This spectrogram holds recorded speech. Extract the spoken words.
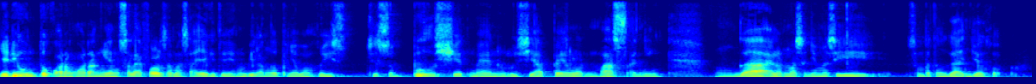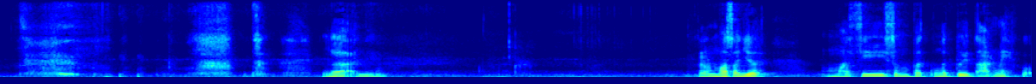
jadi untuk orang-orang yang selevel sama saya gitu yang bilang nggak punya waktu is just a bullshit man. Lu siapa Elon Musk anjing? Enggak Elon Musk aja masih sempat ngeganja kok. Enggak anjing. Elon Musk aja masih sempat nge-tweet aneh kok.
